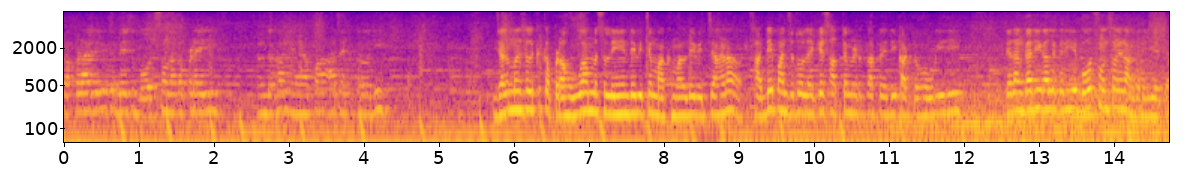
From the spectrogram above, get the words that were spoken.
ਕੱਪੜਾ ਇਹਦੇ ਵਿੱਚ ਬੇਸ ਬਹੁਤ ਸੋਹਣਾ ਕੱਪੜਾ ਹੈ ਜੀ। ਤੁਹਾਨੂੰ ਦਿਖਾਉਂਦੇ ਆ ਆਪਾਂ ਆ ਚੈੱਕ ਕਰੋ ਜੀ। ਜਰਮਨ ਸਿਲਕ ਕੱਪੜਾ ਹੋਊਗਾ, ਮਸਲੀਨ ਦੇ ਵਿੱਚ, ਮਖਮਲ ਦੇ ਵਿੱਚ, ਹਨਾ 5.5 ਤੋਂ ਲੈ ਕੇ 7 ਮੀਟਰ ਤੱਕ ਇਹਦੀ ਕੱਟ ਹੋਊਗੀ ਜੀ। ਤੇ ਰੰਗਾਂ ਦੀ ਗੱਲ ਕਰੀਏ, ਬਹੁਤ ਸੋਹਣੇ ਸੋਹਣੇ ਰੰਗ ਨੇ ਜੀ ਇਹ 'ਚ।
